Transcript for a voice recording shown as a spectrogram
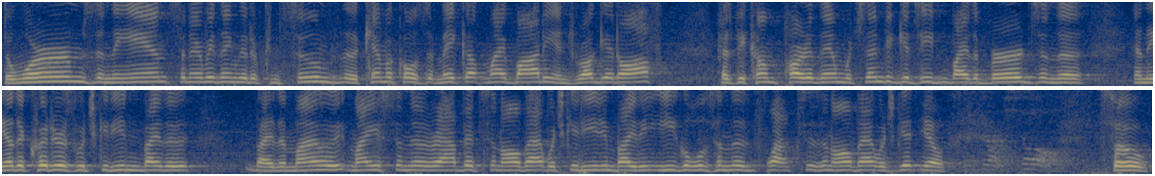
The worms and the ants and everything that have consumed the chemicals that make up my body and drug it off has become part of them, which then gets eaten by the birds and the, and the other critters, which get eaten by the, by the mice and the rabbits and all that, which get eaten by the eagles and the foxes and all that, which get, you know. That's our soul. So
